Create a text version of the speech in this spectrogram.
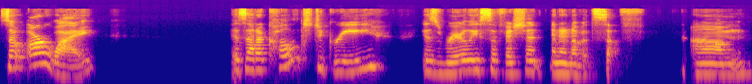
So our why is that a college degree is rarely sufficient in and of itself. Um,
